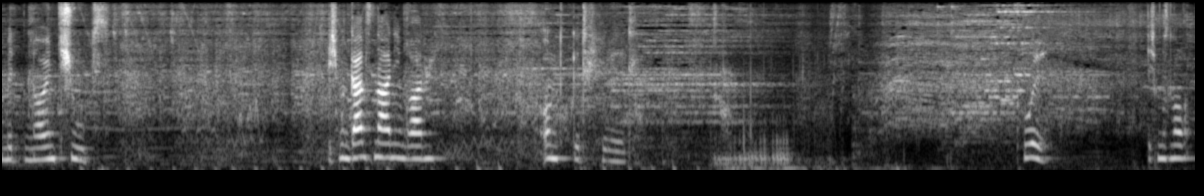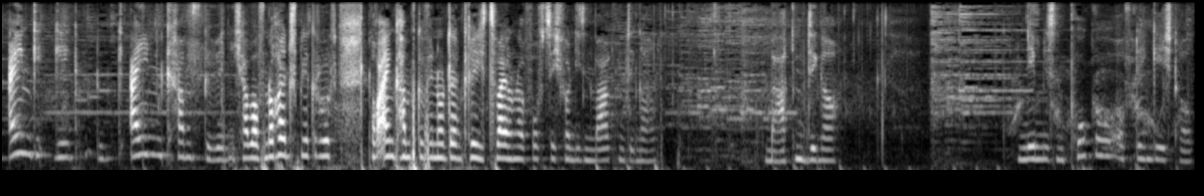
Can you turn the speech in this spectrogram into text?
mit neun Cubes. Ich bin ganz nah an ihm ran. Und gekillt. Cool. Ich muss noch ein einen Kampf gewinnen. Ich habe auf noch ein Spiel gedrückt, noch einen Kampf gewinnen und dann kriege ich 250 von diesen Markendinger. Markendinger. Neben diesem Poco, auf den gehe ich drauf.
